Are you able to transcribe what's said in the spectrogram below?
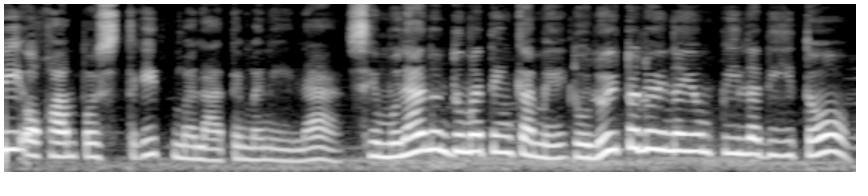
P.O. Campus Street, Malate, Manila. Simula nung dumating kami, tuloy-tuloy na yung pila dito.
